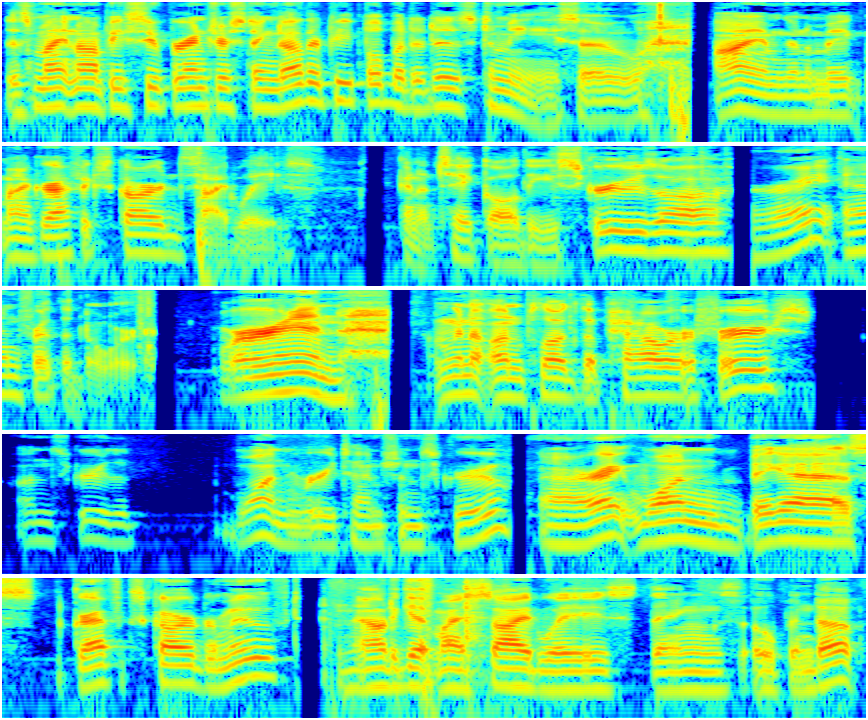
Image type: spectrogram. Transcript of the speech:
This might not be super interesting to other people, but it is to me, so I am gonna make my graphics card sideways. Gonna take all these screws off. Alright, and for the door. We're in. I'm gonna unplug the power first. Unscrew the one retention screw. Alright, one big ass graphics card removed. Now to get my sideways things opened up.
